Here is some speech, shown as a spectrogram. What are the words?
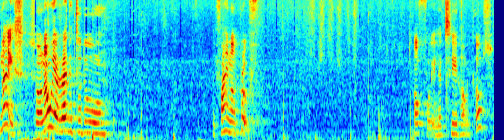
Nice. So now we are ready to do the final proof. Hopefully, let's see how it goes.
